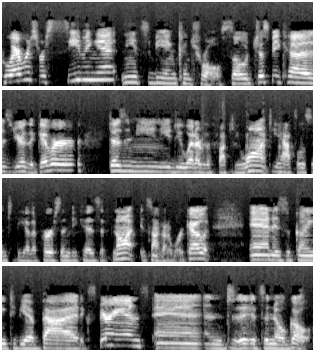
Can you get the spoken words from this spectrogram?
whoever's receiving it needs to be in control. So just because you're the giver doesn't mean you do whatever the fuck you want. You have to listen to the other person because if not, it's not going to work out and it's going to be a bad experience and it's a no go.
